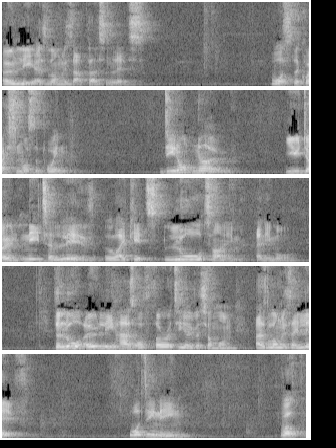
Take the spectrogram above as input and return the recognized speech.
only as long as that person lives. What's the question? What's the point? Do you not know? You don't need to live like it's law time anymore. The law only has authority over someone as long as they live. What do you mean? Well,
